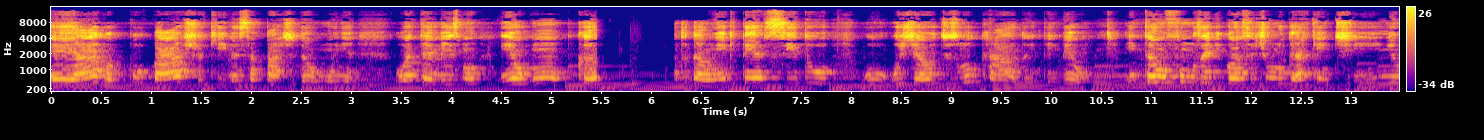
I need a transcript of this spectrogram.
é, água por baixo aqui nessa parte da unha, ou até mesmo em algum canto da unha que tenha sido o, o gel deslocado, entendeu? Então o fungo ele gosta de um lugar quentinho,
